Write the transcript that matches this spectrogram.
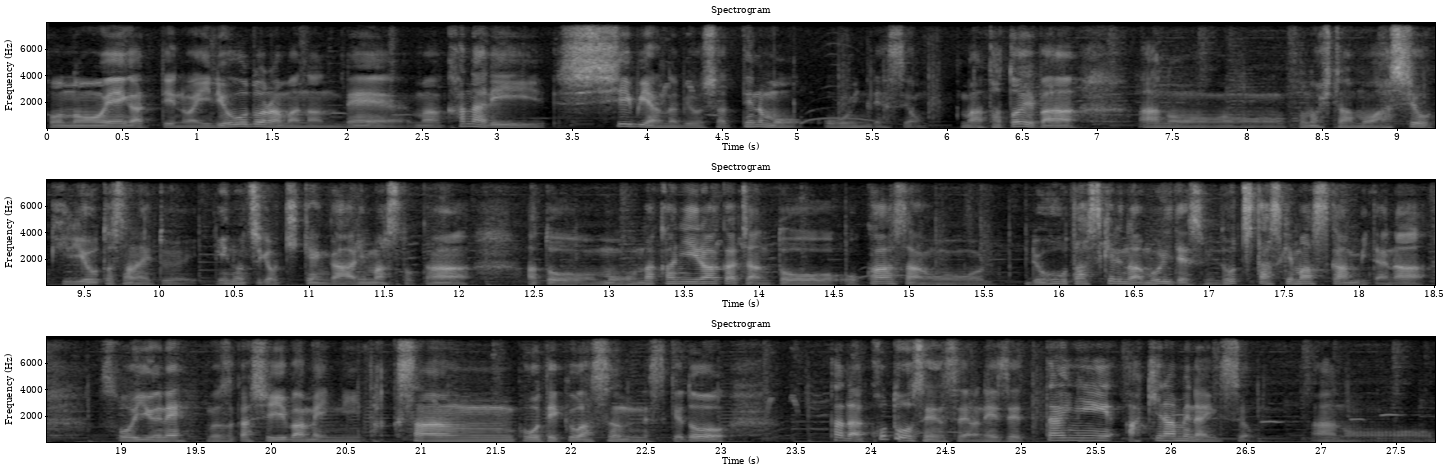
この映画っていうのは医療ドラマなんで、まあ、かなりシビアな描写っていうのも多いんですよ。まあ、例えば、あのーこの人はもう足を切り落とさないと命が危険がありますとか、あと、もうお腹にいる赤ちゃんとお母さんを両方助けるのは無理です。どっち助けますか？みたいな、そういうね、難しい場面にたくさんこう出くわすんですけど、ただ、古藤先生はね、絶対に諦めないんですよ。あの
